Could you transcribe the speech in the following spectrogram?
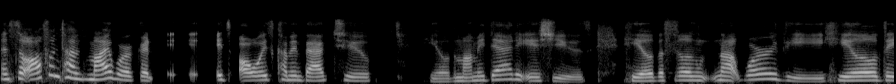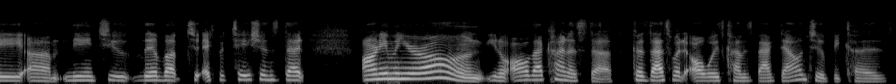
And so oftentimes my work, it's always coming back to heal the mommy daddy issues, heal the feeling not worthy, heal the um, needing to live up to expectations that aren't even your own, you know, all that kind of stuff. Because that's what always comes back down to. Because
